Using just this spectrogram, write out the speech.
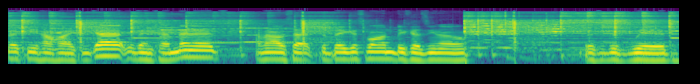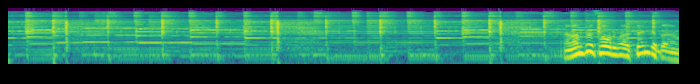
let's see how high I can get within 10 minutes. And I'll at the biggest one because, you know, this is just weird. And I'm just holding my finger down.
